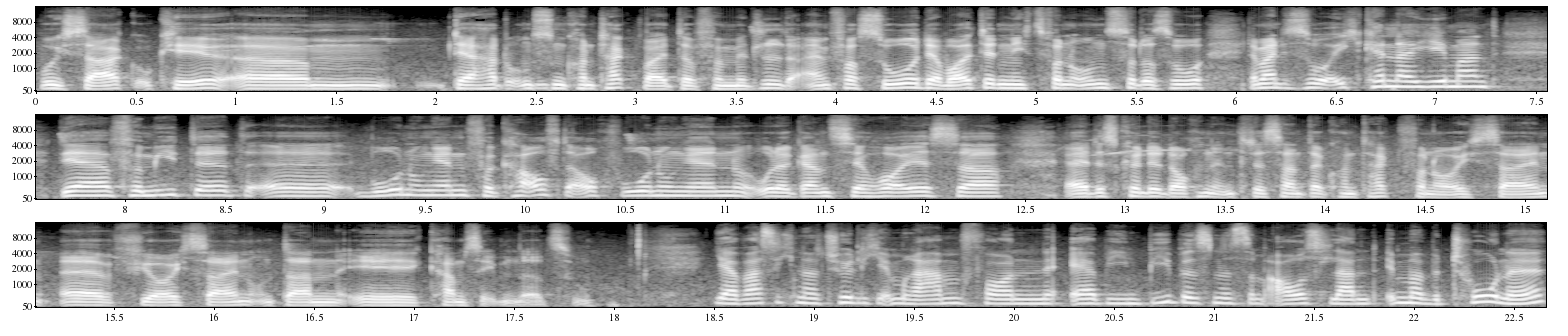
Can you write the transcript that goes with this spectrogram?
wo ich sage, okay, ähm, der hat uns einen Kontakt weitervermittelt, einfach so, der wollte nichts von uns oder so. Der meinte so, ich kenne da jemand, der vermietet äh, Wohnungen, verkauft auch Wohnungen oder ganze Häuser. Äh, das könnte doch ein interessanter Kontakt von euch sein, äh, für euch sein. Und dann äh, kam es eben dazu. Ja, was ich natürlich im Rahmen von Airbnb-Business im Ausland immer betone,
